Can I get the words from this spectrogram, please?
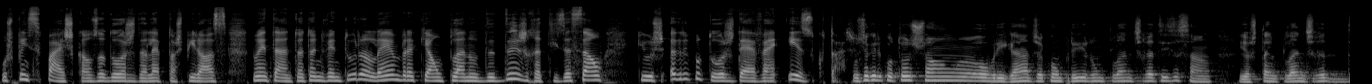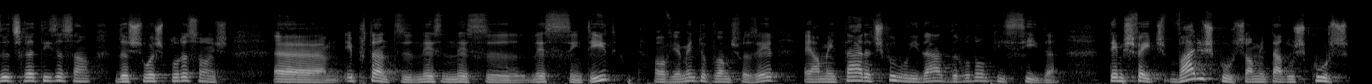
os principais causadores da leptospirose. No entanto, António Ventura lembra que há um plano de desratização que os agricultores devem executar. Os agricultores são obrigados a cumprir um plano de desratização. Eles têm planos de desratização das suas explorações. Uh, e, portanto, nesse, nesse, nesse sentido, obviamente o que vamos fazer é aumentar a disponibilidade de rodonticida. Temos feito vários cursos, aumentado os cursos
